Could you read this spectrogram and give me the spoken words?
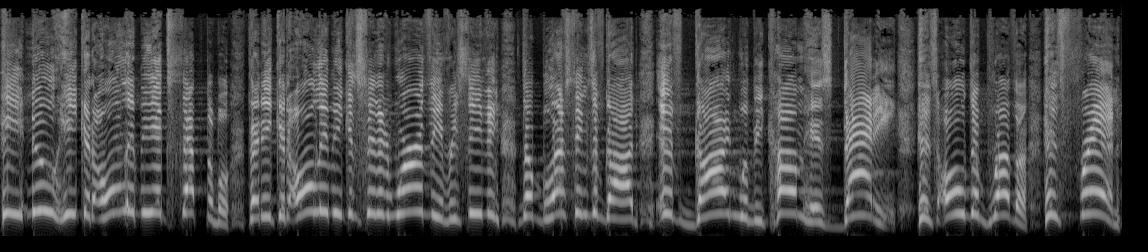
He knew he could only be acceptable, that he could only be considered worthy of receiving the blessings of God if God would become his daddy, his older brother, his friend,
